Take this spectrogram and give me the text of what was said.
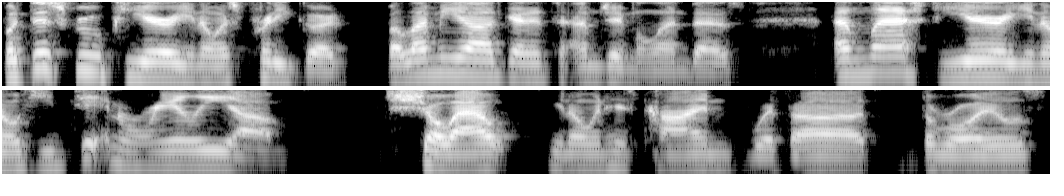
But this group here, you know, is pretty good. But let me uh, get into MJ Melendez. And last year, you know, he didn't really um, show out, you know, in his time with uh, the Royals.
